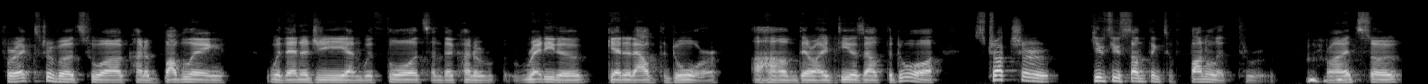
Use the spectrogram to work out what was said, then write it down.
for extroverts who are kind of bubbling with energy and with thoughts and they're kind of ready to get it out the door. Um, their ideas out the door. Structure gives you something to funnel it through mm-hmm. right? So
